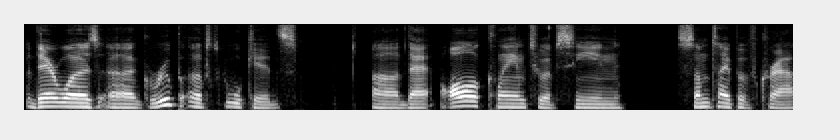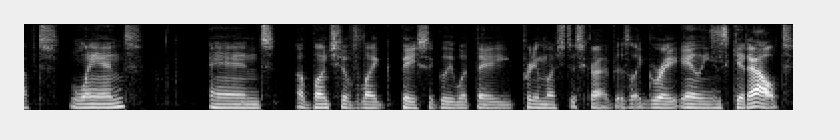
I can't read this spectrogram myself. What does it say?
there was a group of school kids uh, that all claim to have seen some type of craft land and a bunch of like basically what they pretty much described as like gray aliens get out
